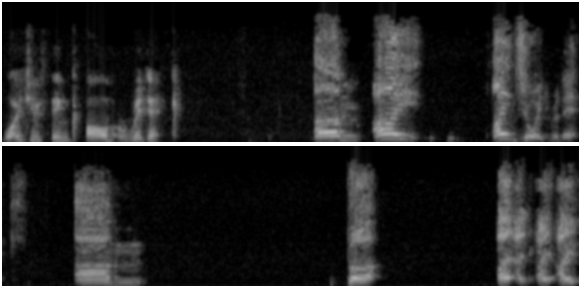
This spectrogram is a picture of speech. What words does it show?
what did you think of Riddick? Um, I I enjoyed Riddick, um, but I, I I-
